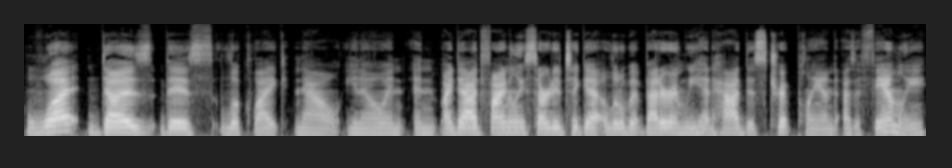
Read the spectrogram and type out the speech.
what does this look like now you know and and my dad finally started to get a little bit better and we had had this trip planned as a family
